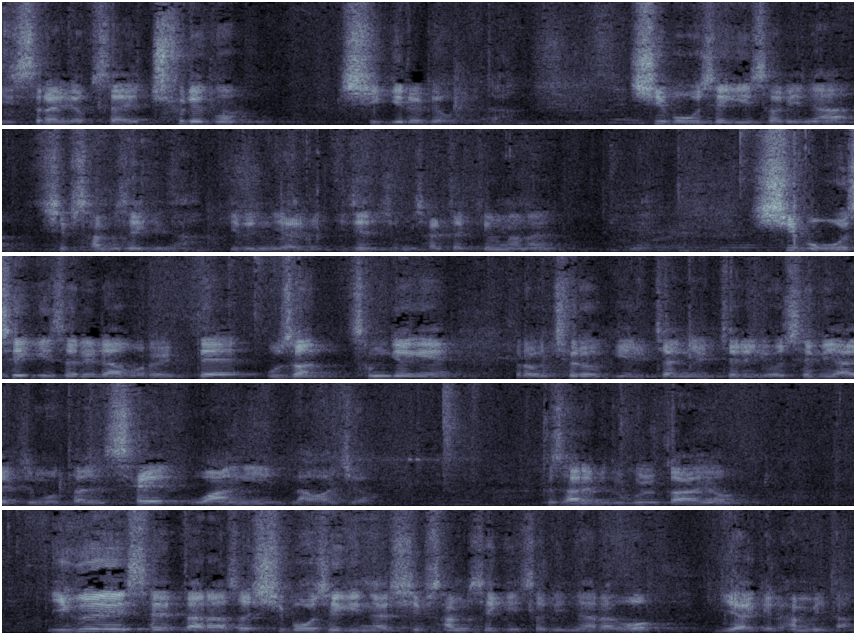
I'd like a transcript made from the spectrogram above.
이스라엘 역사의 출애굽 시기를 배웁니다. 15세기 설이냐, 13세기냐 이런 이야기 이제 좀 살짝 기억나나요? 네. 15세기설이라고 그럴 때 우선 성경에 여러분 출애굽기 1장 1절에 요셉이 알지 못하는 새 왕이 나오죠. 그 사람이 누굴까요? 이것에 따라서 15세기냐 13세기설이냐라고 이야기를 합니다.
